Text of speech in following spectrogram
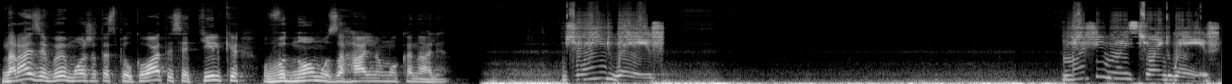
Наразі ви можете спілкуватися тільки в одному загальному каналі. Joined Wave. Murphy Royce joined Wave.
